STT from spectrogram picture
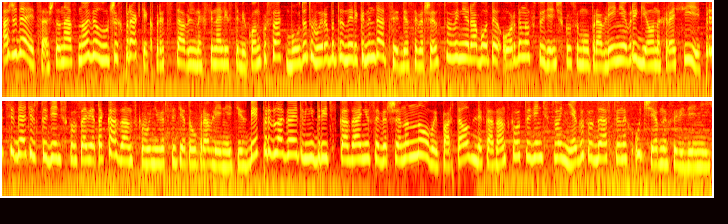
Ожидается, что на основе лучших практик, представленных финалистами конкурса, будут выработаны рекомендации для совершенствования работы органов студенческого самоуправления в регионах России. Председатель студенческого совета Казанского университета управления ТИСБе предлагает внедрить в Казани совершенно новый портал для казанского студенчества негосударственных учебных заведений.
